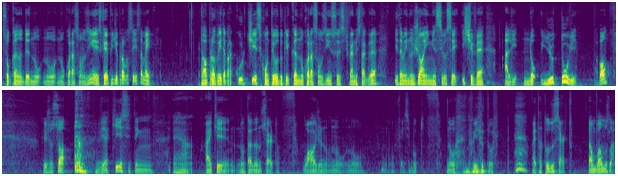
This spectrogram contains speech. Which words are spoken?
socando o dedo no, no, no coraçãozinho. É isso que eu ia pedir para vocês também. Então aproveita para curtir esse conteúdo clicando no coraçãozinho se você estiver no Instagram e também no joinha se você estiver ali no YouTube, tá bom? Deixa eu só ver aqui se tem. É, vai que não tá dando certo o áudio no, no, no, no Facebook, no, no YouTube. Mas tá tudo certo. Então vamos lá.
